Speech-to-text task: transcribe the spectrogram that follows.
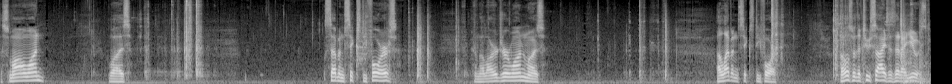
the small one was 764s and the larger one was 1164. Those were the two sizes that I used.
